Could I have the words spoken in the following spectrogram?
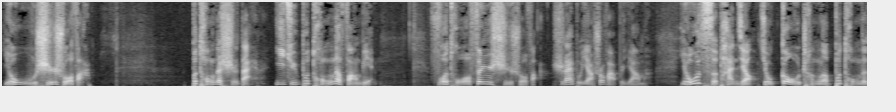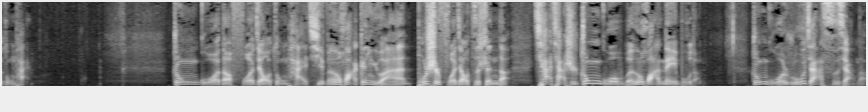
有五时说法。不同的时代，依据不同的方便，佛陀分时说法。时代不一样，说法不一样嘛。由此判教，就构成了不同的宗派。中国的佛教宗派，其文化根源不是佛教自身的，恰恰是中国文化内部的，中国儒家思想的。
